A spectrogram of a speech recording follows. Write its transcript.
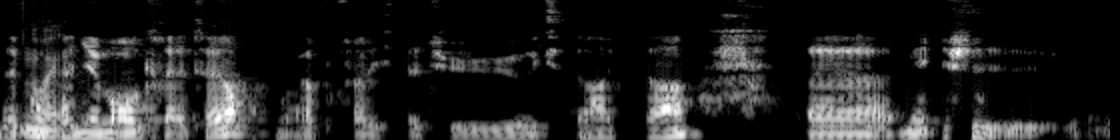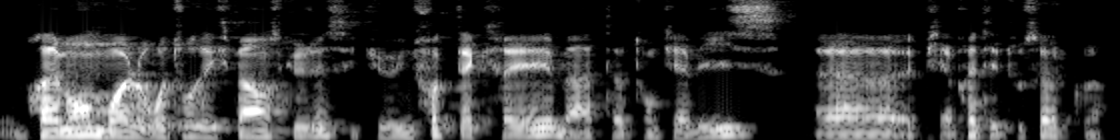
d'accompagnement aux créateurs, voilà, pour faire les statuts, etc., etc. Euh, mais vraiment, moi, le retour d'expérience que j'ai, c'est qu'une fois que tu as créé, bah, tu as ton cabis, euh, et puis après, tu es tout seul. Quoi.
